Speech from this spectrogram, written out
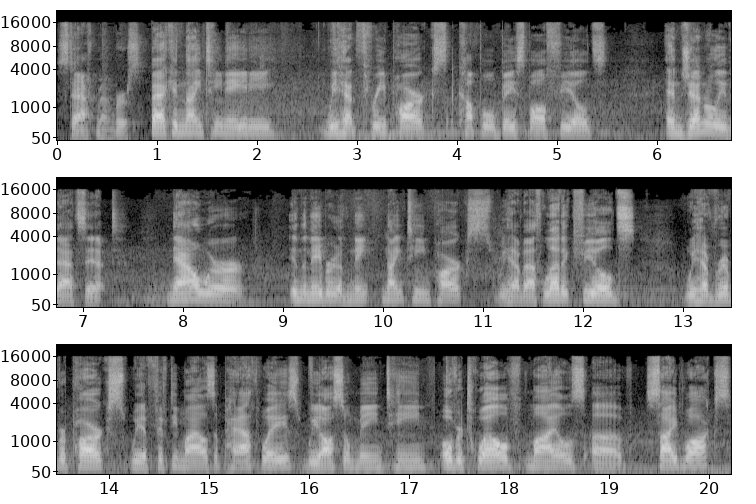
staff members. Back in 1980, we had three parks, a couple baseball fields, and generally that's it. Now we're in the neighborhood of 19 parks. We have athletic fields, we have river parks, we have 50 miles of pathways. We also maintain over 12 miles of sidewalks.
